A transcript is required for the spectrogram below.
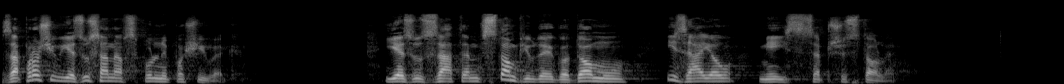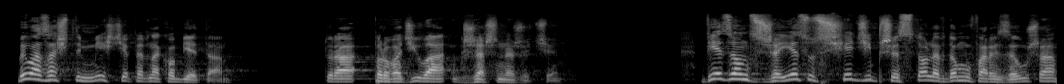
zaprosił Jezusa na wspólny posiłek. Jezus zatem wstąpił do jego domu i zajął miejsce przy stole. Była zaś w tym mieście pewna kobieta, która prowadziła grzeszne życie. Wiedząc, że Jezus siedzi przy stole w domu faryzeusza,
